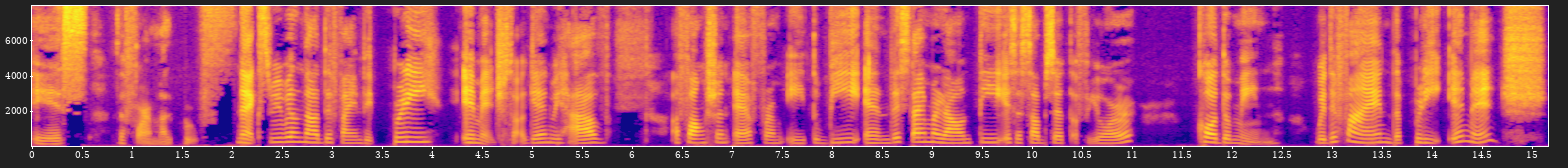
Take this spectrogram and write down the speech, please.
is the formal proof. Next, we will now define the pre-image. So again, we have a function f from a to b and this time around t is a subset of your codomain. We define the pre-image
